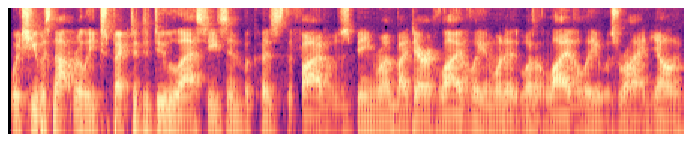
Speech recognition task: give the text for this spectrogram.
which he was not really expected to do last season because the five was being run by Dereck Lively, and when it wasn't Lively, it was Ryan Young.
